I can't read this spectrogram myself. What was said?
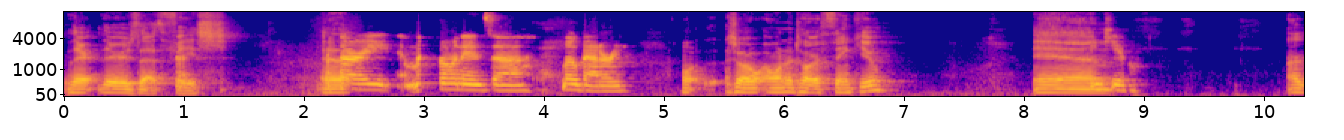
there there is that face. And Sorry, my phone is uh, low battery. So I want to tell her thank you. And thank you. I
